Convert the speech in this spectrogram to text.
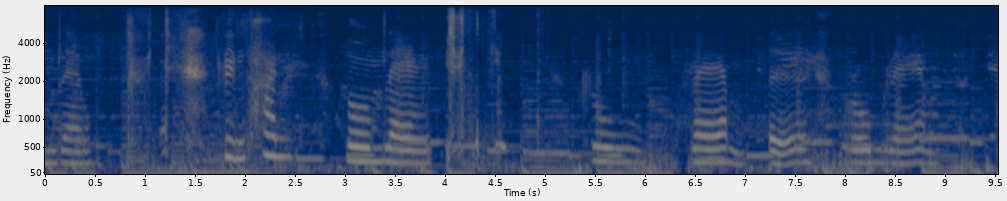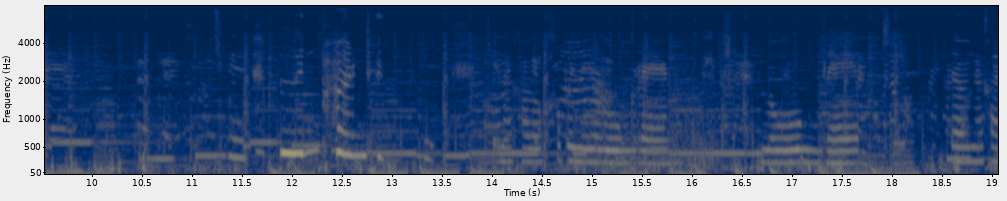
งแรมรินพันโรงแรมโรงแรม เออโรงแรมลิ้นพัน เราเข้าไปในโรงแรม โรงแรมโอเคแล้วนะคะ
